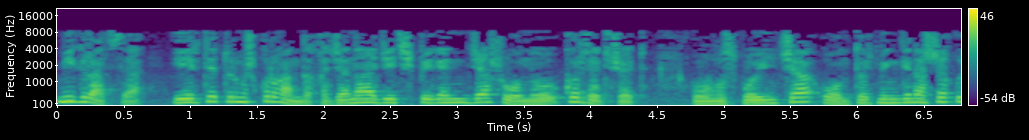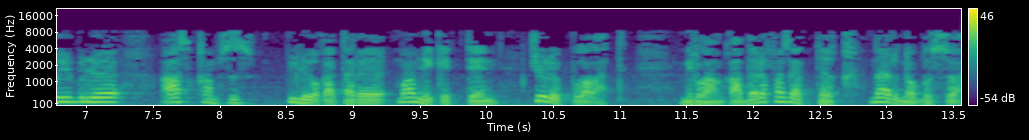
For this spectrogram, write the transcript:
миграция эрте турмуш кургандык жана жетишпеген жашоону көрсөтүшөт. Облус боюнча он төрт миңден ашык үй бүлө аз камсыз бүлө катары мамлекеттен жөлөк боло алат мирлан кадыров азаттык нарын облусу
